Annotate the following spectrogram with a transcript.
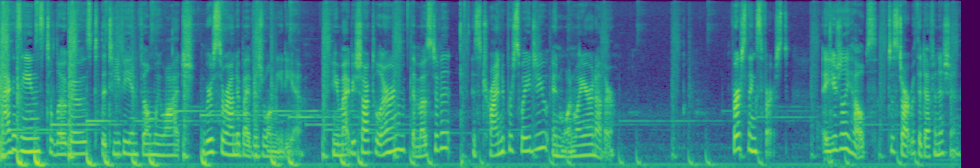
magazines to logos to the TV and film we watch, we're surrounded by visual media. You might be shocked to learn that most of it is trying to persuade you in one way or another. First things first, it usually helps to start with a definition.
